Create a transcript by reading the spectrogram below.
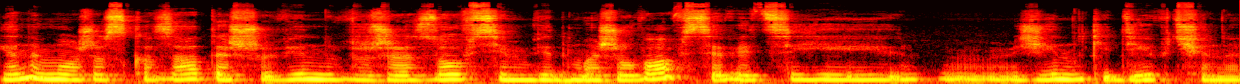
я не можу сказати, що він вже зовсім відмежувався від цієї жінки, дівчини.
